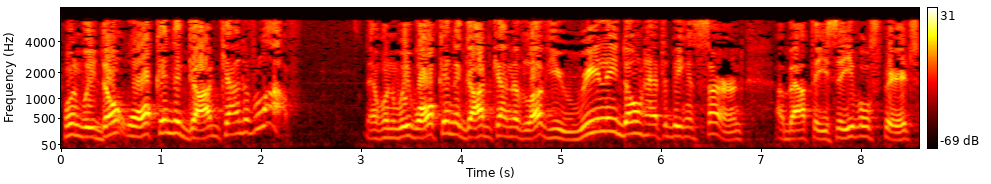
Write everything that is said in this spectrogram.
when we don't walk into God kind of love. Now, when we walk into God kind of love, you really don't have to be concerned about these evil spirits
